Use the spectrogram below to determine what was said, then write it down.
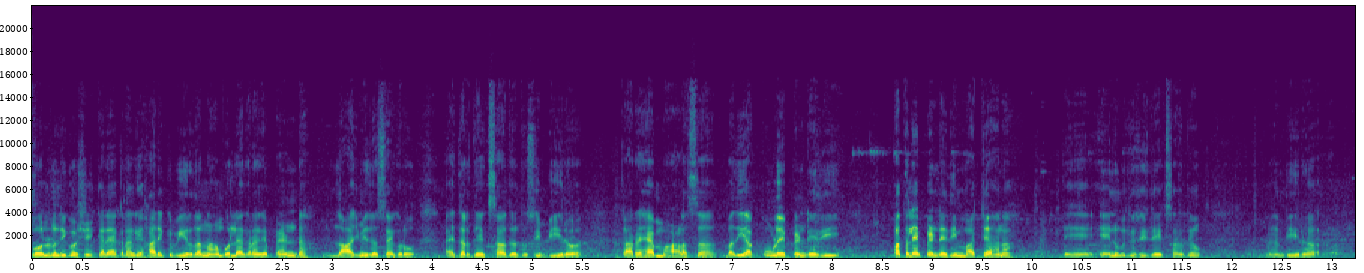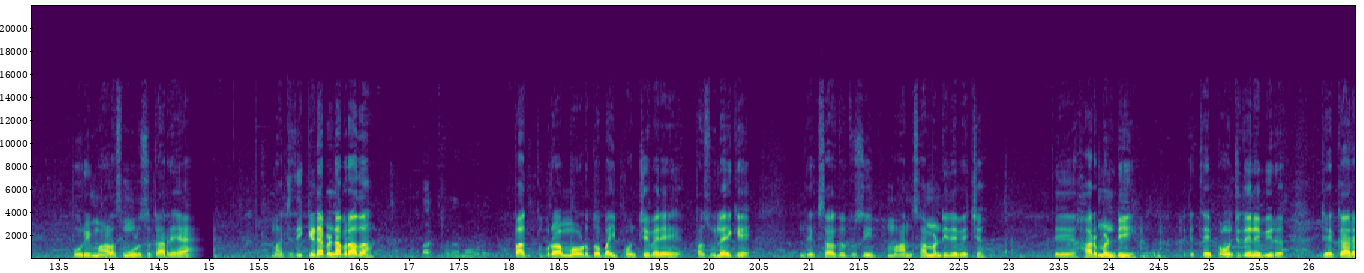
ਬੋਲਣ ਦੀ ਕੋਸ਼ਿਸ਼ ਕਰਿਆ ਕਰਾਂਗੇ। ਹਰ ਇੱਕ ਵੀਰ ਦਾ ਨਾਮ ਬੋਲਿਆ ਕਰਾਂਗੇ। ਪਿੰਡ ਲਾਜ਼ਮੀ ਦੱਸਿਆ ਕਰੋ। ਇੱਧਰ ਦੇਖ ਸਕਦੇ ਹੋ ਤੁਸੀਂ ਵੀਰ ਕਰ ਰਿਹਾ ਮਾਲਸ। ਵਧੀਆ ਕੂਲੇ ਪਿੰਡੇ ਦੀ, ਪਤਲੇ ਪਿੰਡੇ ਦੀ ਮੱਝ ਹੈ ਨਾ ਤੇ ਇਹਨੂੰ ਵੀ ਤੁਸੀਂ ਦੇਖ ਸਕਦੇ ਹੋ। ਵੀਰ ਪੂਰੀ ਮਾਲਸ ਮੂਲਸ ਕਰ ਰਿਹਾ ਮੱਝ ਦੀ ਕਿਹੜਾ ਪਿੰਡਾ ਭਰਾ ਦਾ? ਭਗਤਪੁਰਾ ਮੋੜ ਹੈ ਭਗਤਪੁਰਾ ਮੋੜ ਤੋਂ ਬਾਈ ਪਹੁੰਚੇ ਮੇਰੇ ਪਸ਼ੂ ਲੈ ਕੇ। ਦੇਖ ਸਕਦੇ ਹੋ ਤੁਸੀਂ, ਮਾਨਸਾ ਮੰਡੀ ਦੇ ਵਿੱਚ। ਤੇ ਹਰ ਮੰਡੀ ਇੱਥੇ ਪਹੁੰਚਦੇ ਨੇ ਵੀਰ। ਜੇਕਰ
